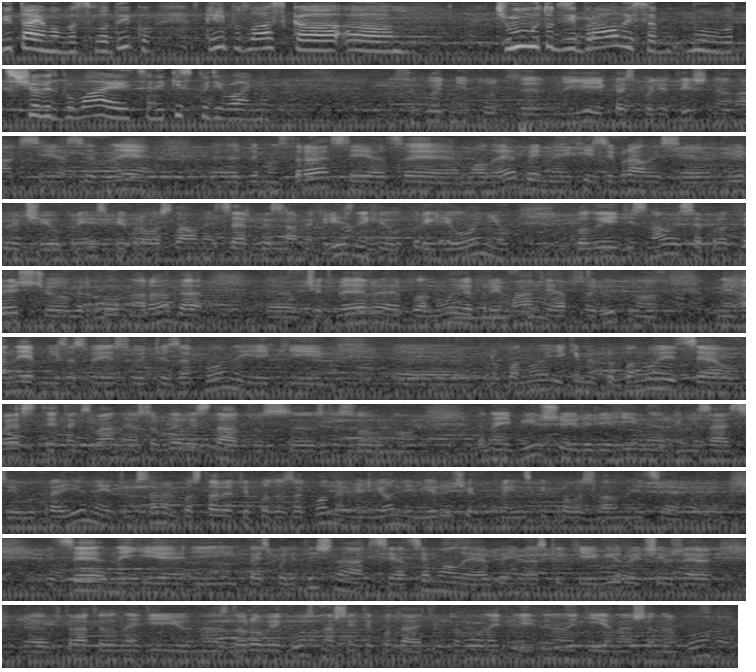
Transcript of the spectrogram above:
Вітаємо вас, Владико. Скажіть, будь ласка, чому ми тут зібралися? Ну от що відбувається, які сподівання? Сьогодні тут не є якась політична акція, це не е, демонстрація, це молебень, на якій зібралися віруючі Української православної церкви самих різних регіонів, коли дізналися про те, що Верховна Рада е, в четвер планує приймати абсолютно неганебні за своєю суттю закони, які е, якими пропонується ввести так званий особливий статус стосовно найбільшої релігійної організації в Україні і тим самим поставити поза законом мільйони віруючих Української православної церкви. І це не є якась політична акція, а це молебень, оскільки віруючі вже е, втратили надію на здоровий глузд наших депутатів, тому єдина надія наша на Бога.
